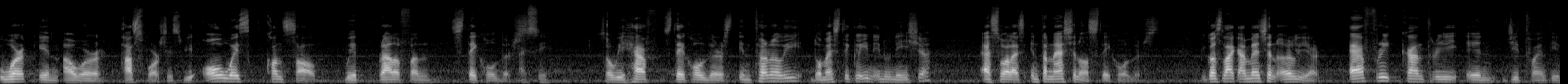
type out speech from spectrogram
work in our task forces, we always consult with relevant stakeholders. I see. So we have stakeholders internally, domestically in Indonesia, as well as international stakeholders. Because like I mentioned earlier, every country in G20,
